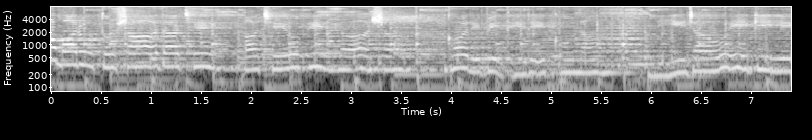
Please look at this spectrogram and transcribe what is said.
আমারও তো স্বাদ আছে আছে অভিলাষা। ঘরে বেঁধে রেখো না, নিয়ে যাও এগিয়ে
